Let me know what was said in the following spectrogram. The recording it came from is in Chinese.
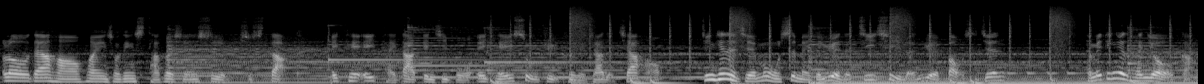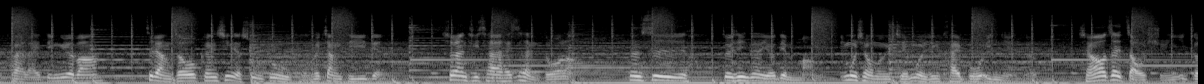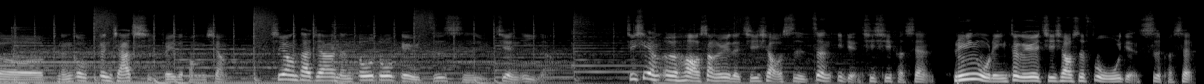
Hello，大家好，欢迎收听史塔克实验室，我是 Stark，A.K.A 台大电机博，A.K.A 数据科学家的嘉豪。今天的节目是每个月的机器人月报时间，还没订阅的朋友赶快来订阅吧。这两周更新的速度可能会降低一点，虽然题材还是很多啦，但是最近真的有点忙。目前我们节目已经开播一年了，想要再找寻一个能够更加起飞的方向，希望大家能多多给予支持与建议啊。机器人二号上个月的绩效是正一点七七 percent，零零五零这个月绩效是负五点四 percent。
